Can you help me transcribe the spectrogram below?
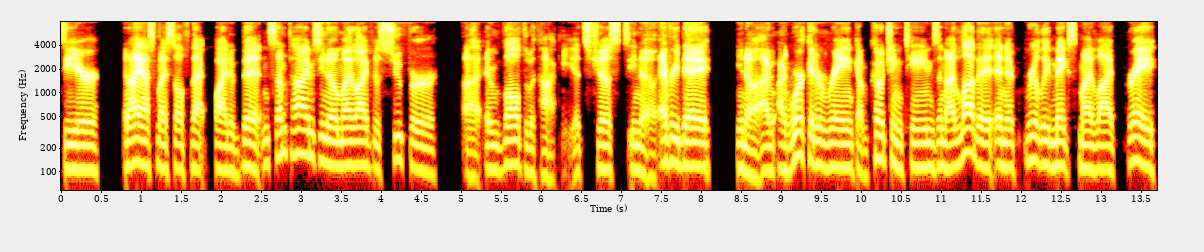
dear. And I ask myself that quite a bit. And sometimes, you know, my life is super uh, involved with hockey. It's just, you know, every day, you know, I, I work at a rink, I'm coaching teams and I love it. And it really makes my life great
